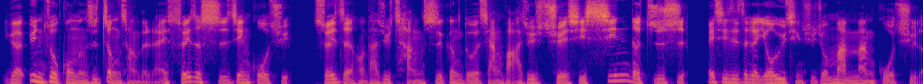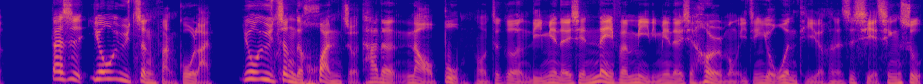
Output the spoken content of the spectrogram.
一个运作功能是正常的人，随着时间过去，随着哈他去尝试更多的想法，他去学习新的知识，哎，其实这个忧郁情绪就慢慢过去了。但是，忧郁症反过来，忧郁症的患者他的脑部哦，这个里面的一些内分泌里面的一些荷尔蒙已经有问题了，可能是血清素，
